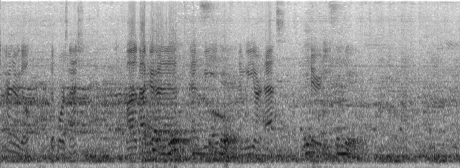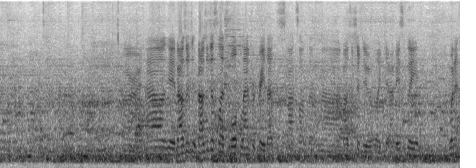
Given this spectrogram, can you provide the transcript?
Alright, there we go. Good force smash. Back here, uh, and we and we are at parity. Alright, now okay, Bowser Bowser just lets Wolf land for free. That's not something uh, Bowser should do. Like yeah, basically, when it,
